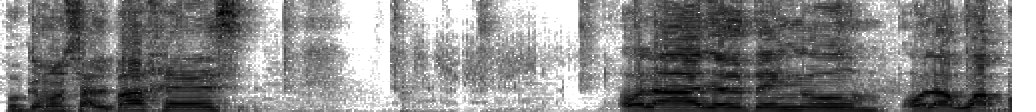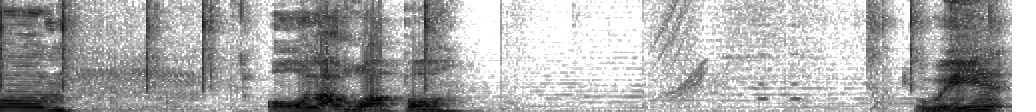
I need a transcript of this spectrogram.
Pokémon salvajes. Hola, ya te tengo. Hola, guapo. Hola, guapo. Huir.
